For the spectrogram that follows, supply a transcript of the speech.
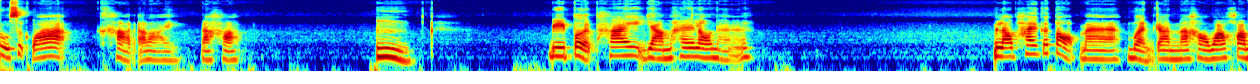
รู้สึกว่าขาดอะไรนะคะ อืม บีเปิดไพ่ย้ำให้แล้วนะ แล้วไพ่ก็ตอบมาเหมือนกันนะคะ ว่าความ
